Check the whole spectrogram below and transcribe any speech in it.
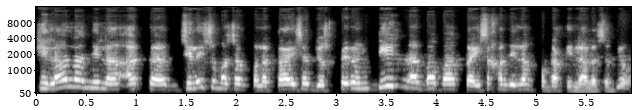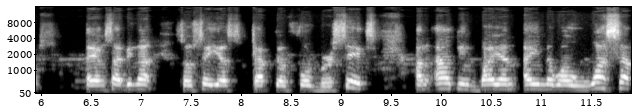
kilala nila at uh, sila'y sumasampalatay sa Diyos pero hindi nababatay sa kanilang pagkakilala sa Diyos. Kaya ang sabi nga sa Hosea chapter 4 verse 6, ang ating bayan ay nawawasak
